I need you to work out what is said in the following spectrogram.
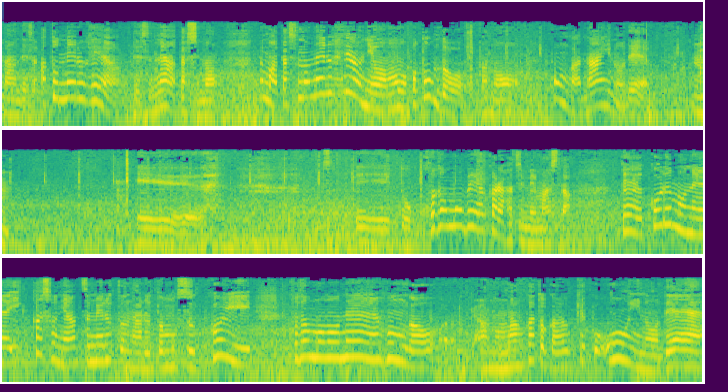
なんです。あと寝る部屋ですね私の。でも私の寝る部屋にはもうほとんどあの本がないのでうん。えー、えー、と子供部屋から始めました。でこれもね1箇所に集めるとなるともうすっごい子供のね本があの漫画とか結構多いので、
